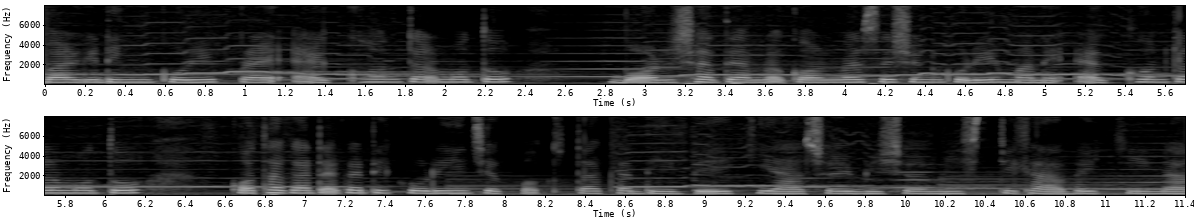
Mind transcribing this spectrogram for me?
বার্গেনিং করি, প্রায় এক ঘণ্টার মতো বরের সাথে আমরা কনভারসেশন করি মানে এক ঘণ্টার মতো কথা কাটাকাটি করি যে কত টাকা দিবে কি আসয় বিষয় মিষ্টি খাবে কি না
